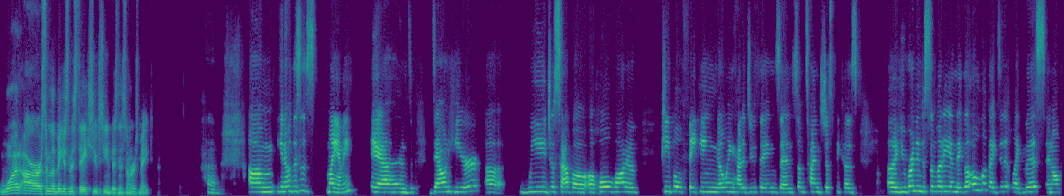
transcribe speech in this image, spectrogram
What are some of the biggest mistakes you've seen business owners make? um, you know, this is Miami, and down here, uh, we just have a, a whole lot of people faking knowing how to do things. And sometimes just because uh, you run into somebody and they go, Oh, look, I did it like this. And all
